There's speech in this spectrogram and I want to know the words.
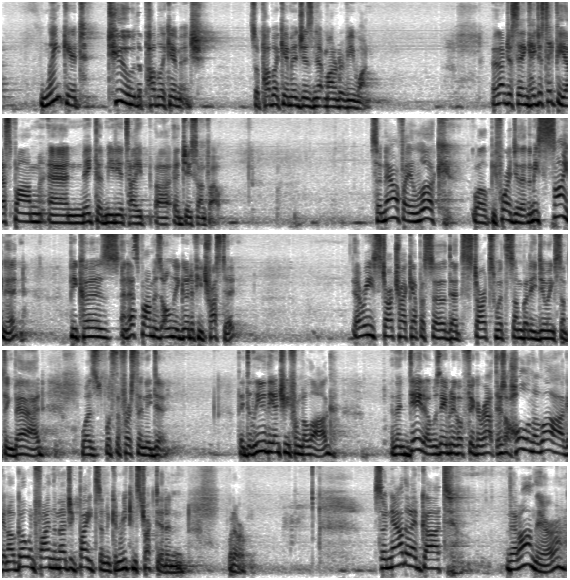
link it to the public image. So public image is netmonitor v1. And I'm just saying, hey, just take the SBOM and make the media type uh, a JSON file. So now if I look, well, before I do that, let me sign it because an SBOM is only good if you trust it. Every Star Trek episode that starts with somebody doing something bad was, what's the first thing they did? They deleted the entry from the log, and then Data was able to go figure out there's a hole in the log and I'll go and find the magic bytes and can reconstruct it and whatever. So now that I've got that on there,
